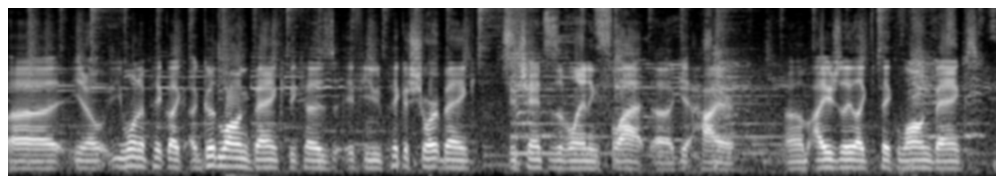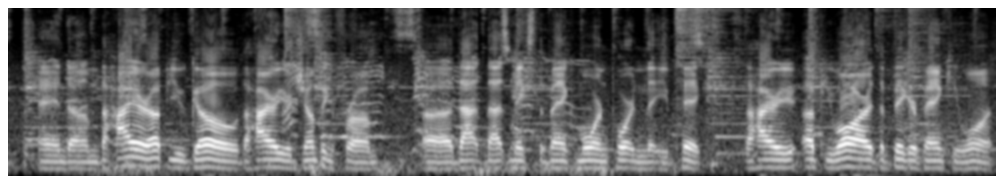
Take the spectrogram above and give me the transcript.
Uh, you know, you want to pick like a good long bank because if you pick a short bank, your chances of landing flat uh, get higher. Um, I usually like to pick long banks, and um, the higher up you go, the higher you're jumping from. Uh, that that makes the bank more important that you pick. The higher up you are, the bigger bank you want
